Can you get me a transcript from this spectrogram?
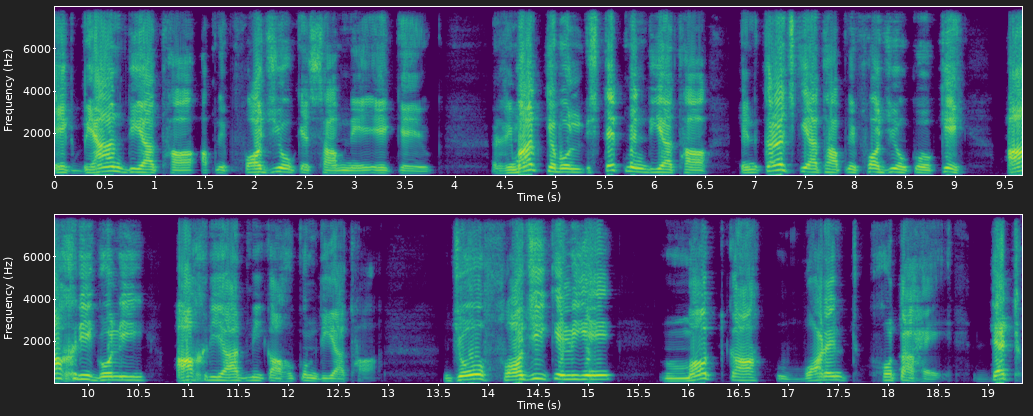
ایک بیان دیا تھا اپنے فوجیوں کے سامنے ایک ریمارکیبل اسٹیٹمنٹ دیا تھا انکرج کیا تھا اپنے فوجیوں کو کہ آخری گولی آخری آدمی کا حکم دیا تھا، جو فوجی کے لیے موت کا وارنٹ ہوتا ہے، ڈیتھ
